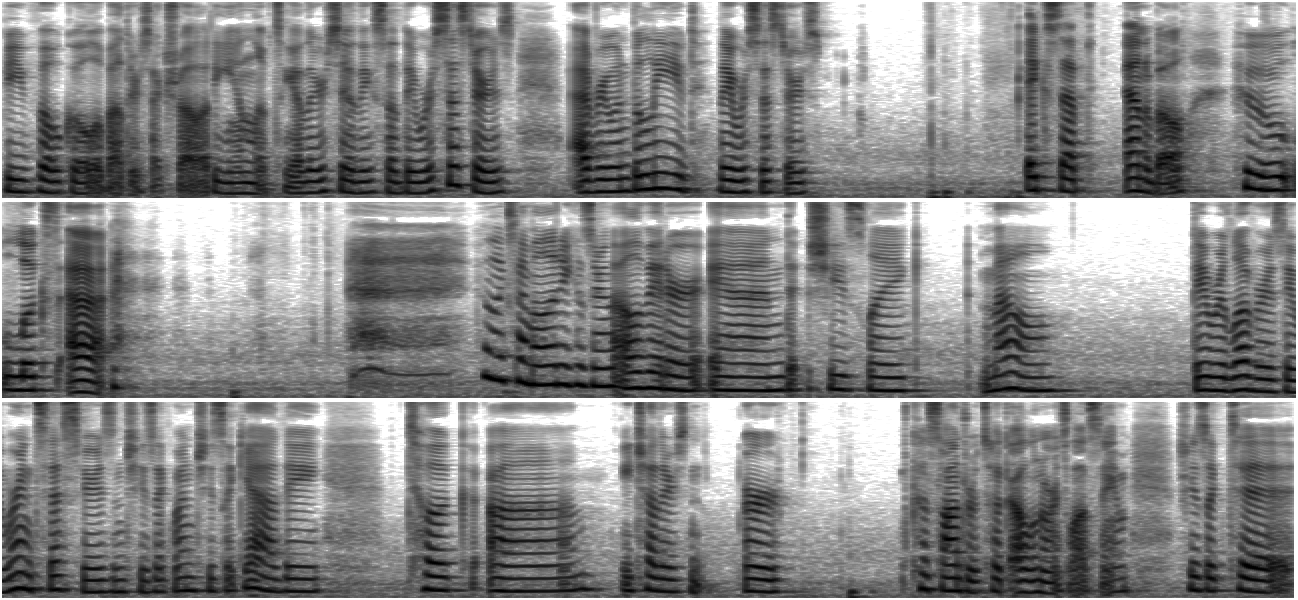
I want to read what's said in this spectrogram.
be vocal about their sexuality and live together, so they said they were sisters. Everyone believed they were sisters, except Annabelle, who looks at who looks at Melody because they're in the elevator, and she's like, Mel, they were lovers, they weren't sisters, and she's like, when? She's like, yeah, they took um, each other's or Cassandra took Eleanor's last name. She's like to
